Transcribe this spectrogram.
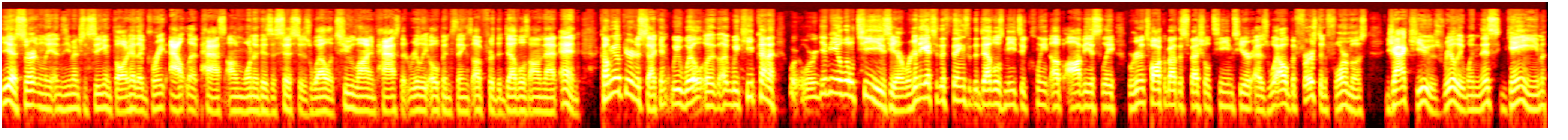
Yeah, certainly. And you mentioned Siegenthaler. He had that great outlet pass on one of his assists as well, a two line pass that really opened things up for the Devils on that end. Coming up here in a second, we will, uh, uh we keep kind of, we're, we're, giving you a little tease here. We're going to get to the things that the Devils need to clean up, obviously. We're going to talk about the special teams here as well. But first and foremost, Jack Hughes, really, when this game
